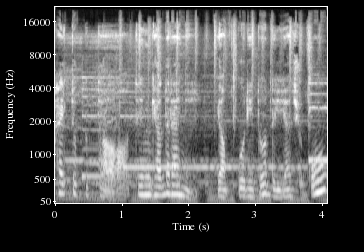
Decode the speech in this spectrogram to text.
팔뚝부터 등 겨드랑이, 옆구리도 늘려주고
